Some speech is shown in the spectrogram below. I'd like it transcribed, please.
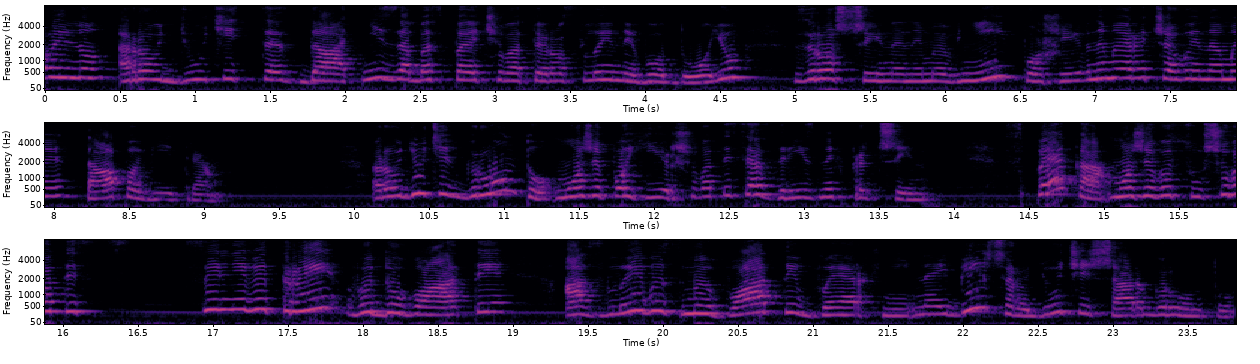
Правильно, родючість це здатність забезпечувати рослини водою з розчиненими в ній поживними речовинами та повітрям. Родючість ґрунту може погіршуватися з різних причин. Спека може висушувати сильні вітри, видувати, а зливи змивати верхній, найбільш родючий шар ґрунту.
